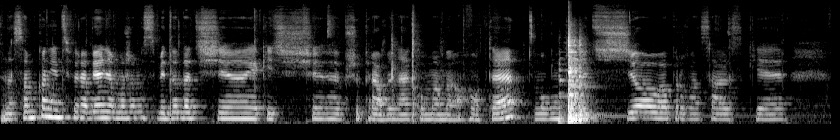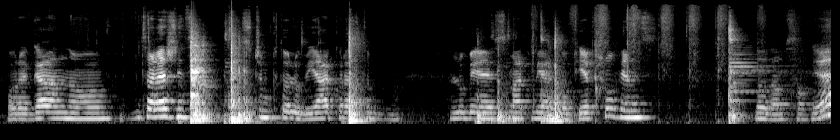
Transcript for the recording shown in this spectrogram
Na sam koniec wyrabiania możemy sobie dodać e, jakieś e, przyprawy, na jaką mamy ochotę. Mogą to być zioła prowansalskie, oregano, zależnie z, czym kto lubi. Ja akurat lubię smak białego pieprzu, więc dodam sobie.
